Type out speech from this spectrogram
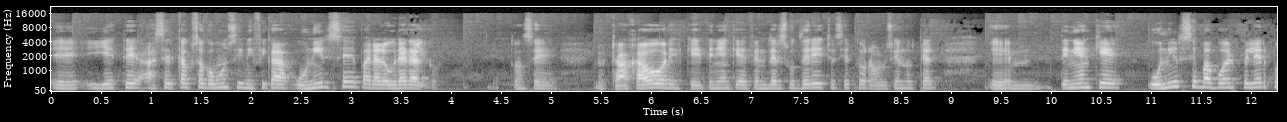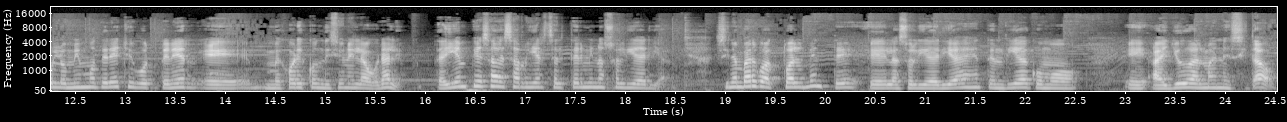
Eh, y este hacer causa común significa unirse para lograr algo. Entonces, los trabajadores que tenían que defender sus derechos, ¿cierto? Revolución industrial, tenían que unirse para poder pelear por los mismos derechos y por tener eh, mejores condiciones laborales. De ahí empieza a desarrollarse el término solidaridad. Sin embargo, actualmente eh, la solidaridad es entendida como eh, ayuda al más necesitado.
